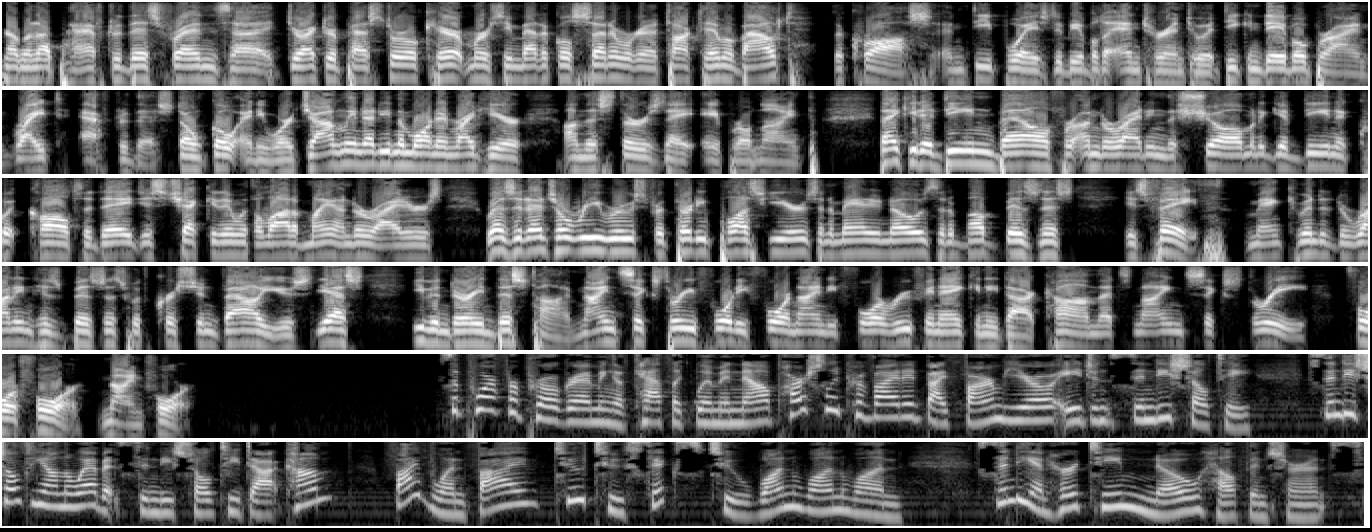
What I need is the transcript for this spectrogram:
Coming up after this, friends, uh, Director of Pastoral Care at Mercy Medical Center. We're going to talk to him about the cross and deep ways to be able to enter into it. Deacon Dave O'Brien, right after this. Don't go anywhere. John Leonetti in the morning, right here on this Thursday, April 9th. Thank you to Dean Bell for underwriting the show. I'm going to give Dean a quick call today, just checking in with a lot of my underwriters. Residential re roofs for 30 plus years, and a man who knows that above business is faith. A man committed to running his business with Christian values. Yes, even during this time. 963 4494, roofingankeny.com. That's 963 4494. Support for programming of Catholic Women Now partially provided by Farm Bureau agent Cindy Schulte. Cindy Schulte on the web at cindyschulte.com, 515-226-2111. Cindy and her team know health insurance.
